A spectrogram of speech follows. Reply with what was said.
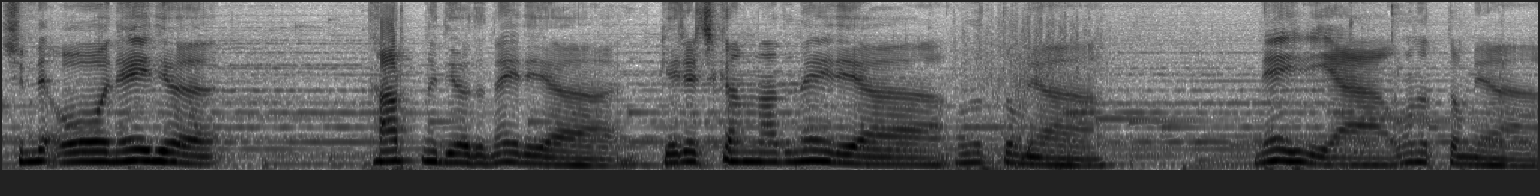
Şimdi o neydi? Tart mı diyordu neydi ya? Gece çıkanın adı neydi ya? Unuttum ya. Neydi ya? Unuttum ya.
